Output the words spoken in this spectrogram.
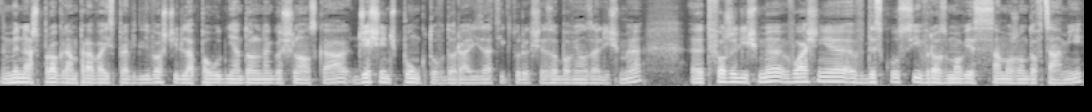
my nasz program Prawa i Sprawiedliwości dla Południa Dolnego Śląska, 10 punktów do realizacji których się zobowiązaliśmy, tworzyliśmy właśnie w dyskusji, w rozmowie z samorządowcami.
